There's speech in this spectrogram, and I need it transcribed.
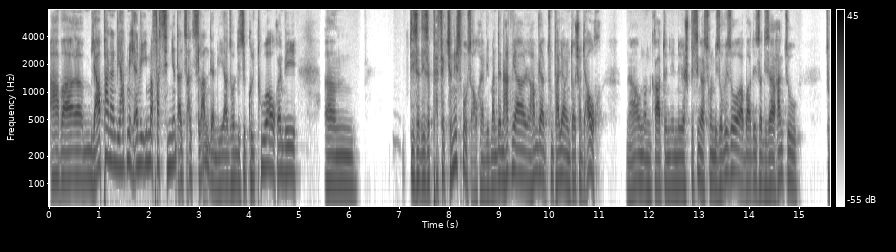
Aber ähm, Japan irgendwie hat mich irgendwie immer fasziniert als, als Land irgendwie. Also diese Kultur auch irgendwie, ähm, dieser, dieser Perfektionismus auch irgendwie. Man, den hatten wir, haben wir zum Teil ja in Deutschland ja auch. Ja, und, und gerade in, in der Spitzengastronomie sowieso, aber dieser, dieser Hang zu, zu,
